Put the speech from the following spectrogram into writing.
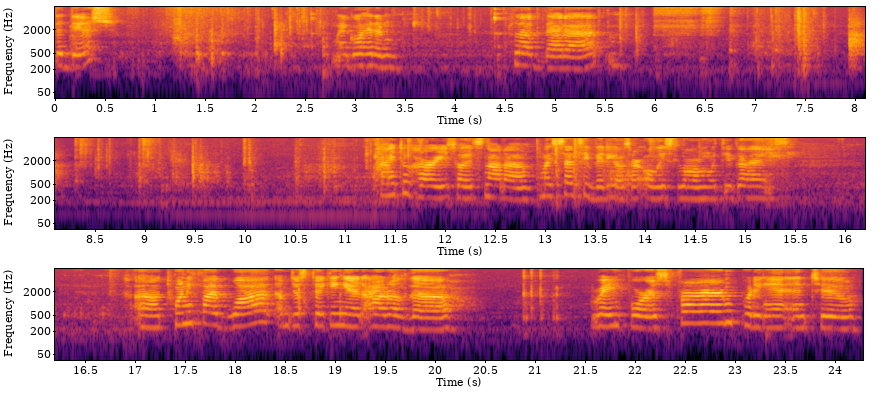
the dish. I'm gonna go ahead and plug that up. Trying to hurry so it's not a my Scentsy videos are always long with you guys. Uh, 25 watt I'm just taking it out of the Rainforest Fern, putting it into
